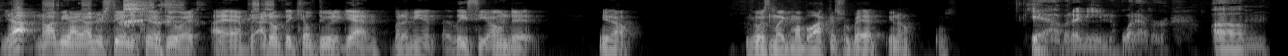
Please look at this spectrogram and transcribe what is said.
Yeah, no, I mean I understand you can't do it. I I don't think he'll do it again, but I mean at least he owned it. You know, he wasn't like my blockers were bad. You know. Yeah, but I mean whatever. Um,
